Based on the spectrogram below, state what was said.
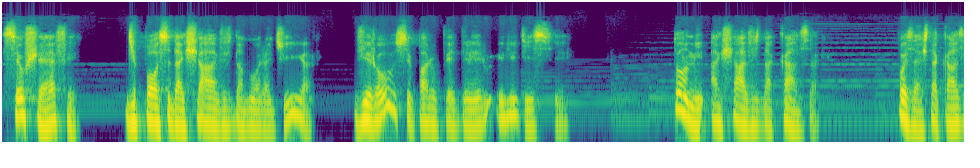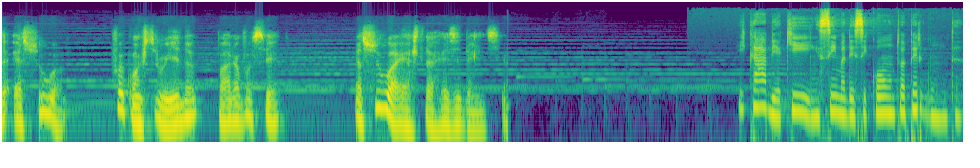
Seu chefe, de posse das chaves da moradia, virou-se para o pedreiro e lhe disse: Tome as chaves da casa, pois esta casa é sua, foi construída para você. É sua esta residência. E cabe aqui, em cima desse conto, a pergunta:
